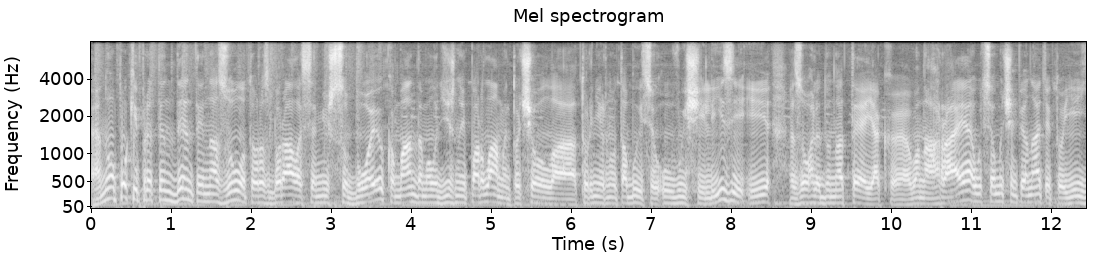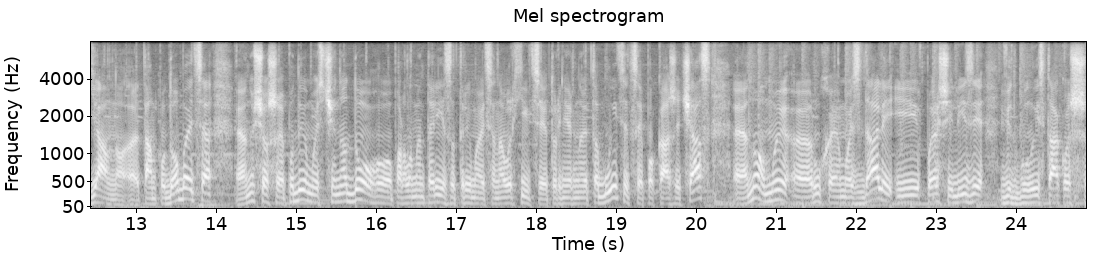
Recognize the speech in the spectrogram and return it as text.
Е, Ну а поки претенденти на золото розбиралися між собою, команда молодіжний парламент очолила турнірну таблицю у вищій лізі, і з огляду на те, як е, вона грає у цьому чемпіонаті, то їй явно е, там подобається. Ну що ж, подивимось, чи надовго парламентарі затримаються на верхівці турнірної таблиці. Це покаже час. Ну а ми рухаємось далі. І в першій лізі відбулись також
